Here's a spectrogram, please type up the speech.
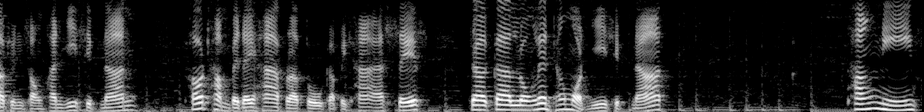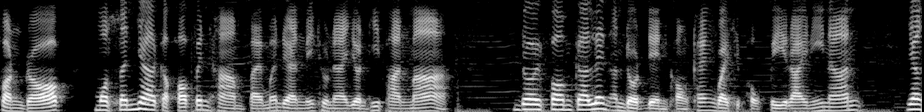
2019-2020 นั้น เขาทำไปได้ 5 ประตูกับอีก 5 แอสซิสต์จากการลงเล่นทั้งหมด 20 นัด ทั้งนี้ฟอนดรอฟหมดสัญญากับฮอฟเฟนไฮม์ไปเมื่อเดือนมิถุนายนที่ผ่านมา โดยฟอร์มการเล่นอันโดดเด่นของแข้งวัย 16 ปีรายนี้นั้น ยัง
